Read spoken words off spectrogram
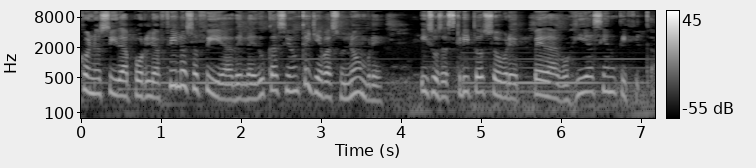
conocida por la filosofía de la educación que lleva su nombre y sus escritos sobre pedagogía científica.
